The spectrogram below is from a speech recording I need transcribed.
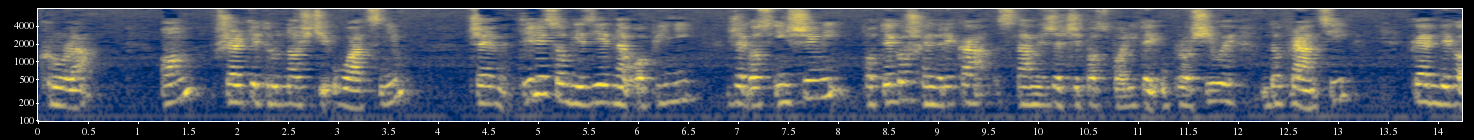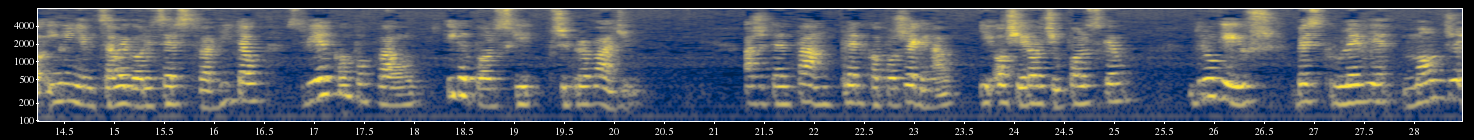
króla, on wszelkie trudności ułacnił, czym tyle sobie zjednał opinii, że go z inszymi po tegoż Henryka stany Rzeczypospolitej uprosiły do Francji, kędy go imieniem całego rycerstwa witał z wielką pochwałą i do Polski przyprowadził. A że ten pan prędko pożegnał i osierocił Polskę, drugie już bez królewie mądrze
